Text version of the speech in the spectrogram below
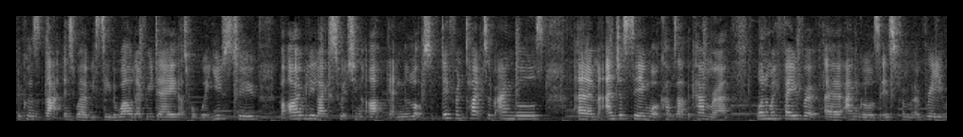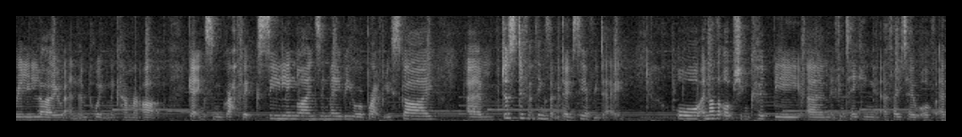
because that is where we see the world every day, that's what we're used to, but I really like switching up, getting lots of different types of angles um, and just seeing what comes out the camera. One of my favourite uh, angles is from a really, really low and then pointing the camera up, getting some graphic ceiling lines in maybe or a bright blue sky, um, just different things that we don't see every day. Or another option could be um, if you're taking a photo of a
